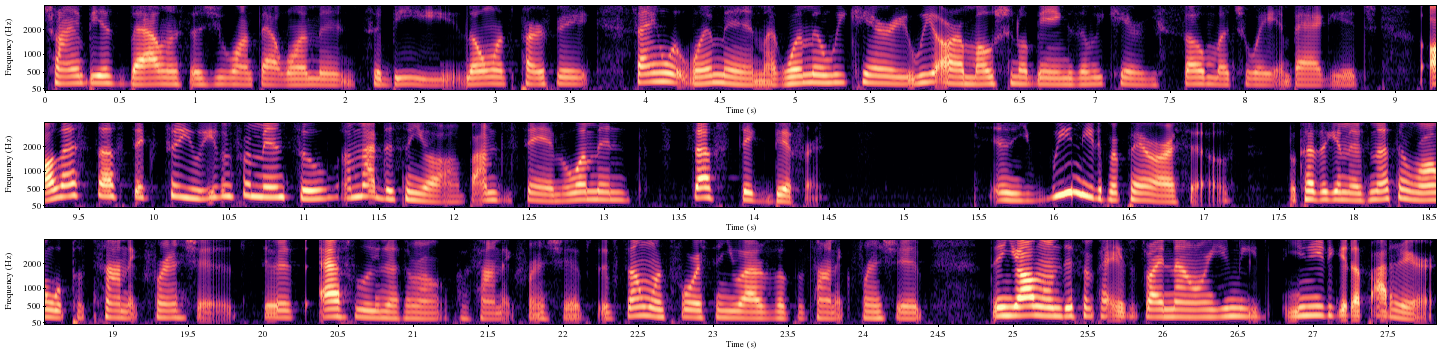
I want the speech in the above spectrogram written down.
Try and be as balanced as you want that woman to be. No one's perfect. Same with women. Like women, we carry, we are emotional beings and we carry so much weight and baggage. All that stuff sticks to you, even for men too. I'm not dissing y'all, but I'm just saying women, stuff stick different. And we need to prepare ourselves. Because again, there's nothing wrong with platonic friendships. There's absolutely nothing wrong with platonic friendships. If someone's forcing you out of a platonic friendship, then y'all on different pages right now and you need you need to get up out of there.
